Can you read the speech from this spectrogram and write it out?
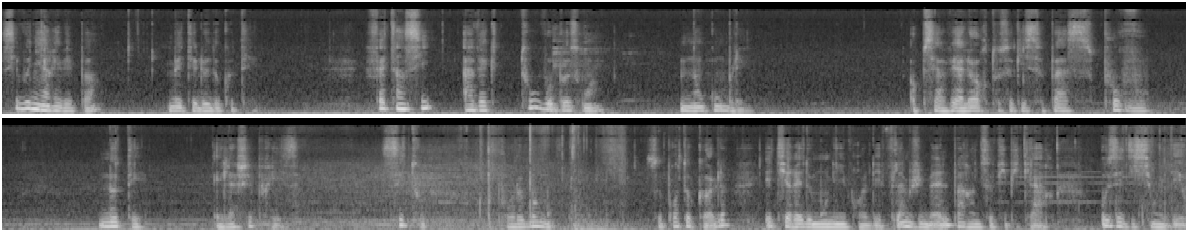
Si vous n'y arrivez pas, mettez-le de côté. Faites ainsi avec tous vos besoins non comblés. Observez alors tout ce qui se passe pour vous. Notez et lâchez prise. C'est tout pour le moment. Ce protocole est tiré de mon livre Les flammes jumelles par Anne-Sophie Picard aux éditions Idéo.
